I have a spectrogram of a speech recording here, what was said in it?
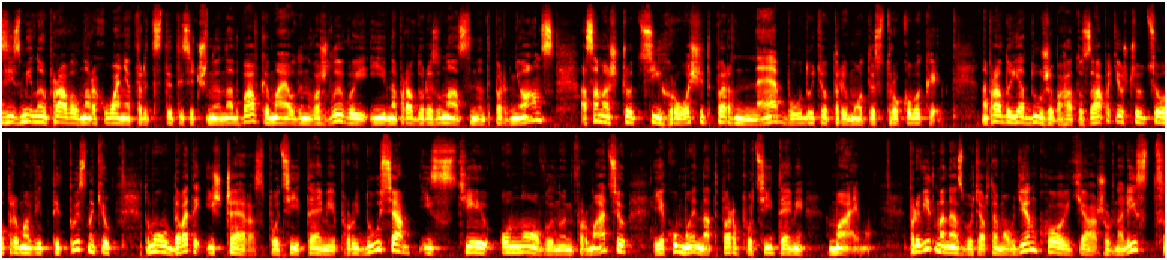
зі зміною правил нарахування 30-тисячної надбавки має один важливий і направду резонансний на тепер нюанс. А саме, що ці гроші тепер не будуть отримувати строковики. Направду, я дуже багато запитів щодо цього отримав від підписників. Тому давайте іще раз по цій темі пройдуся із тією оновленою інформацією, яку ми на тепер по цій темі маємо. Привіт, мене звуть Артем Овдєнко, я журналіст.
